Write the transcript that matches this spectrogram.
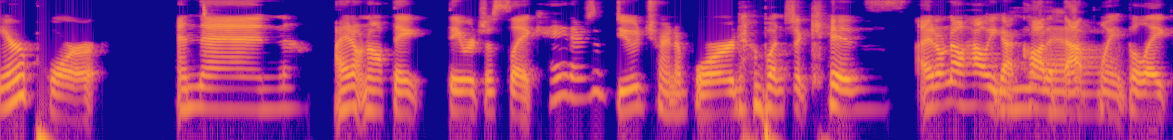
airport, and then I don't know if they they were just like, hey, there's a dude trying to board a bunch of kids. I don't know how he got caught at that point, but like,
